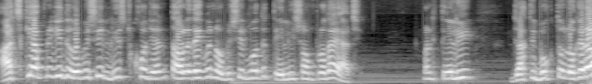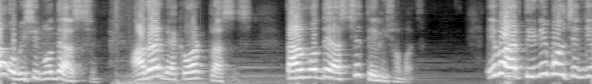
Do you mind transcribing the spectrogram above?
আজকে আপনি যদি ওবিসির লিস্ট খোঁজেন, তাহলে দেখবেন ওবিসির মধ্যে তেলি সম্প্রদায় আছে। মানে তেলি জাতিভুক্ত লোকেরাও ওবিসির মধ্যে আসছে। আদার ব্যাকওয়ার্ড ক্লাসেস তার মধ্যে আসছে তেলি সমাজ। এবার তিনি বলছেন যে,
